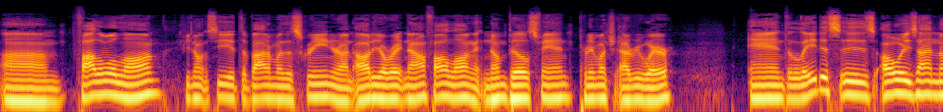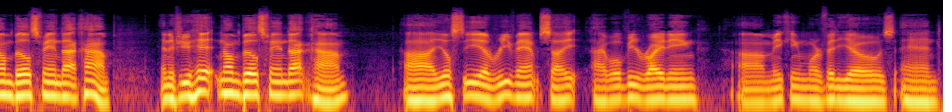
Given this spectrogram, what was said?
Um, follow along. If you don't see it at the bottom of the screen, you're on audio right now. Follow along at Numb Bills Fan, pretty much everywhere. And the latest is always on numbbillsfan.com. And if you hit numbbillsfan.com, uh, you'll see a revamped site. I will be writing, uh, making more videos, and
